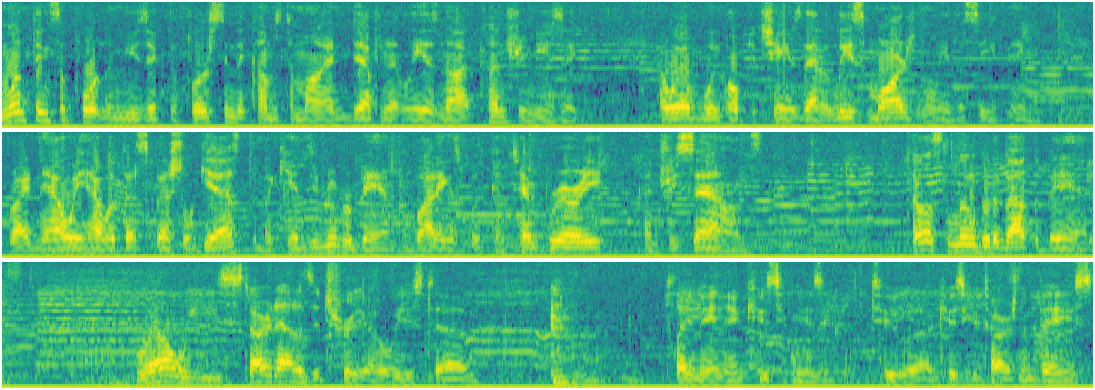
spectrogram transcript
When one thinks of Portland music, the first thing that comes to mind definitely is not country music. However, we hope to change that at least marginally this evening. Right now we have with our special guest, the Mckenzie River Band, providing us with contemporary country sounds. Tell us a little bit about the band. Well, we started out as a trio. We used to play mainly acoustic music, two uh, acoustic guitars and a bass.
